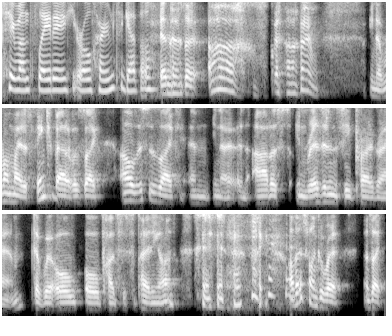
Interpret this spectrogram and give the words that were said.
two months later, you're all home together. And then it's like, oh, we're home. You know, one way to think about it was like, oh, this is like an you know an artist in residency program that we're all all participating on. like, oh, that's one good way. I was like,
